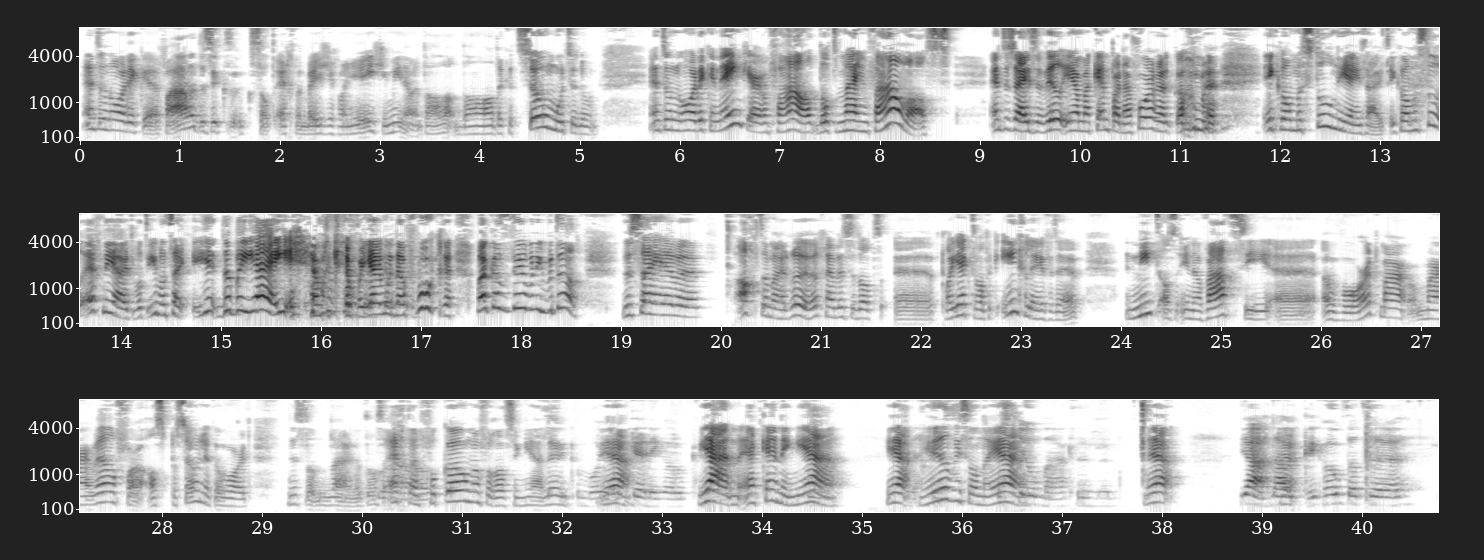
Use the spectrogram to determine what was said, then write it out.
en toen hoorde ik eh, verhalen. Dus ik, ik zat echt een beetje van... Jeetje mina, dan, dan had ik het zo moeten doen. En toen hoorde ik in één keer een verhaal dat mijn verhaal was. En toen zei ze, wil Irma Kemper naar voren komen? Ik kwam mijn stoel niet eens uit. Ik kwam mijn stoel echt niet uit. Want iemand zei, "Je- dat ben jij, Irma Kemper. Jij moet naar voren. Maar ik had het helemaal niet bedacht. Dus zij hebben achter mijn rug, hebben ze dat eh, project wat ik ingeleverd heb, niet als innovatie eh award, maar, maar wel voor als persoonlijk award. Dus dat, nou, dat was echt een volkomen verrassing. Ja, leuk. Een mooie Ja. erkenning ook. Ja, een erkenning, ja. Ja. Heel bijzonder, ja. Verschil maakt. Eh, Ja, Ja, nou, Ja. Ik, ik hoop dat, eh,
